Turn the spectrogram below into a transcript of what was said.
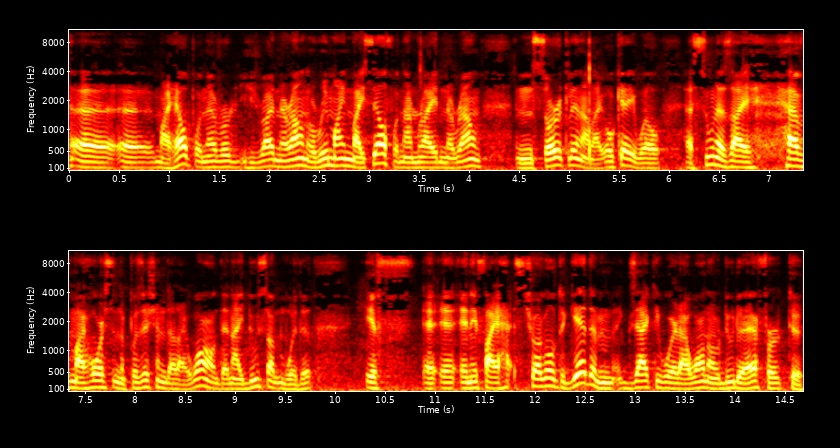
uh, uh, my help whenever he's riding around or remind myself when I'm riding around and circling. I'm like, okay, well, as soon as I have my horse in the position that I want, then I do something with it. If And if I struggle to get him exactly where I want or do the effort to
